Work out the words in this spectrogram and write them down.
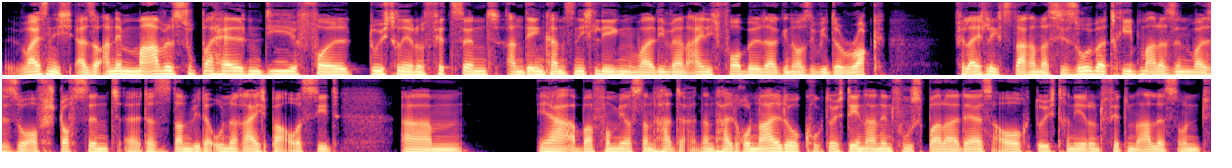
weiß nicht, also an den Marvel-Superhelden, die voll durchtrainiert und fit sind, an denen kann es nicht liegen, weil die wären eigentlich Vorbilder, genauso wie The Rock. Vielleicht liegt es daran, dass sie so übertrieben alle sind, weil sie so auf Stoff sind, äh, dass es dann wieder unerreichbar aussieht. Ähm, ja, aber von mir aus dann halt, dann halt Ronaldo, guckt euch den an, den Fußballer, der ist auch durchtrainiert und fit und alles und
